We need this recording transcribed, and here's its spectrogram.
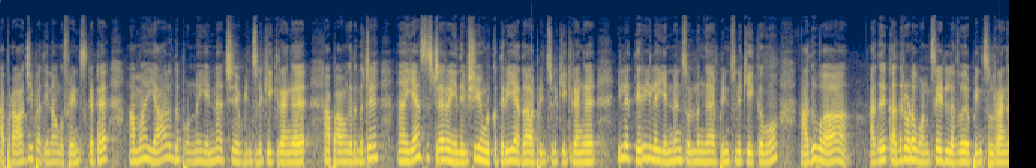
அப்போ ராஜி பார்த்தீங்கன்னா அவங்க ஃப்ரெண்ட்ஸ் கிட்ட ஆமாம் யார் அந்த பொண்ணு? என்னாச்சு? அப்படின்னு சொல்லி கேட்குறாங்க அப்போ அவங்க இருந்துட்டு ஏன் சிஸ்டர் இந்த விஷயம் உங்களுக்கு தெரியாதா? அப்படின்னு சொல்லி கேட்குறாங்க இல்லை தெரியல என்னன்னு சொல்லுங்க அப்படின்னு சொல்லி கேட்கவும் அதுவா? அது கதிரோட ஒன் சைடு லவ் அப்படின்னு சொல்கிறாங்க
